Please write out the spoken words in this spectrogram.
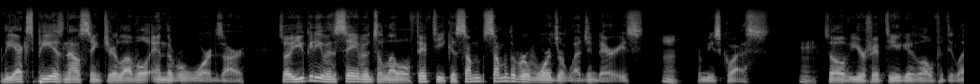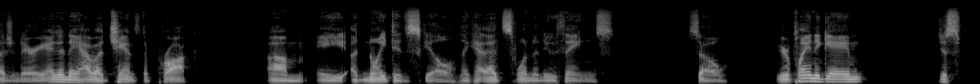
The XP is now synced to your level, and the rewards are. So you could even save into level fifty because some some of the rewards are legendaries Hmm. from these quests. Hmm. So if you're fifty, you get a level fifty legendary, and then they have a chance to proc um a anointed skill. Like that's one of the new things. So if you're playing the game, just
